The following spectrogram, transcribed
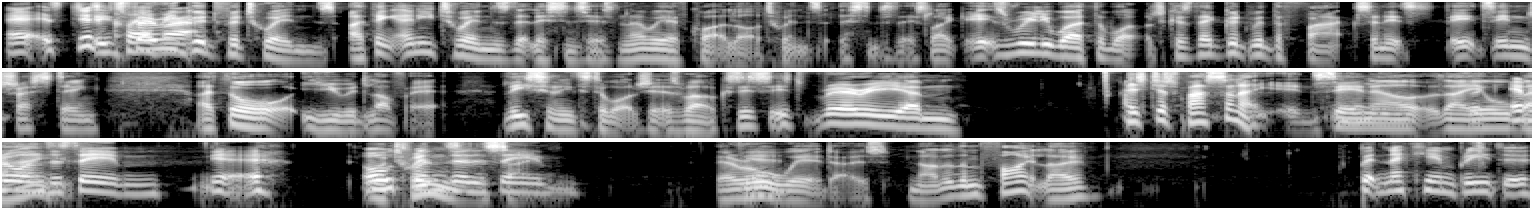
It's just it's clever. very good for twins. I think any twins that listen to this, I know we have quite a lot of twins that listen to this. Like, it's really worth the watch because they're good with the facts and it's it's interesting. I thought you would love it. Lisa needs to watch it as well because it's it's very um, it's just fascinating seeing how they all Mm-hmm. Everyone's the same. Yeah. Well, All twins, twins are the same. same. They're all weirdos. None of them fight low. But Nikki and Brie do.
